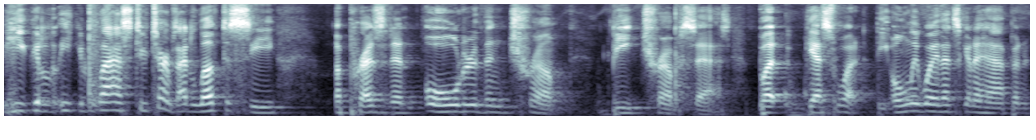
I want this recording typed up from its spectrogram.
he could he could last two terms. I'd love to see a president older than Trump beat Trump's ass. But guess what? The only way that's going to happen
